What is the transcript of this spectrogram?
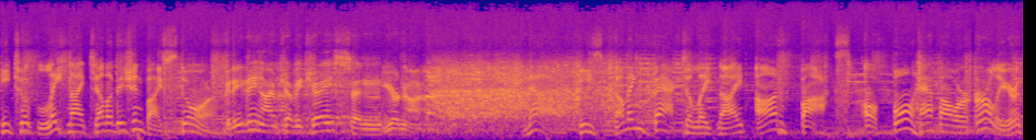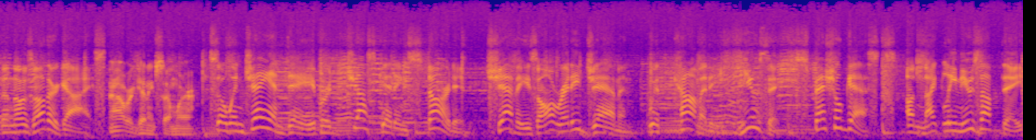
he took late night television by storm. Good evening. I'm Chevy Chase, and you're not. Now, he's coming back to late night on Fox, a full half hour earlier than those other guys. Now we're getting somewhere. So when Jay and Dave are just getting started, Chevy's already jamming with comedy, music, special guests, a nightly news update,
